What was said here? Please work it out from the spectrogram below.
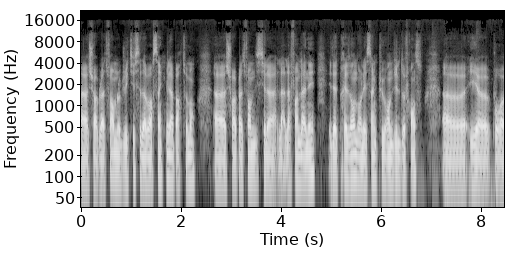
euh, sur la plateforme. L'objectif, c'est d'avoir 5000 appartements euh, sur la plateforme d'ici la, la, fin de l'année et d'être présent dans les cinq plus grandes villes de France. Euh, et pour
